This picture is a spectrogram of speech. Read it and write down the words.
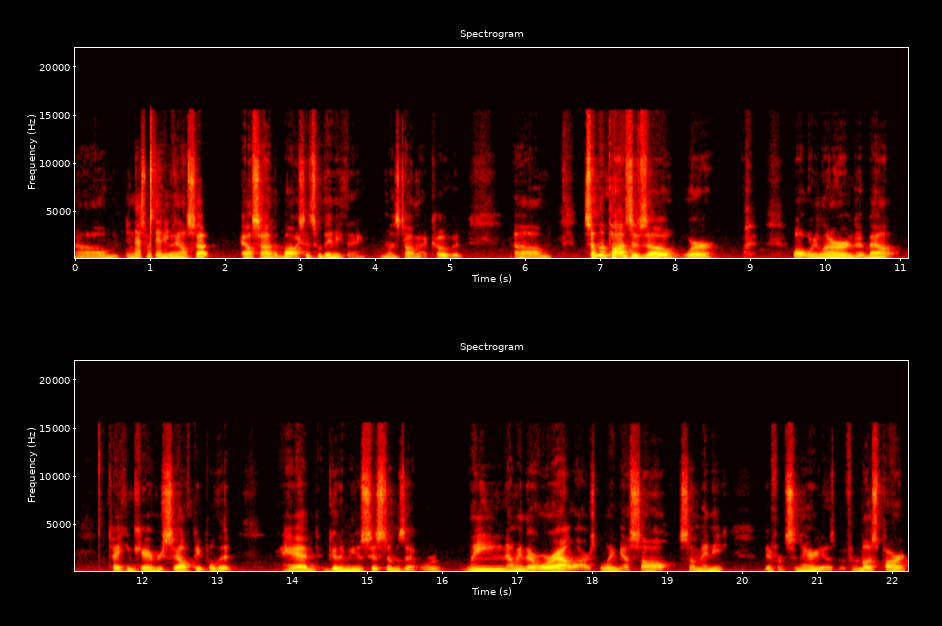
um, And that's with even anything. outside outside the box that's with anything i'm not just talking about covid um, some of the positives though were what we learned about taking care of yourself people that had good immune systems that were lean. I mean, there were outliers, believe me. I saw so many different scenarios, but for the most part,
